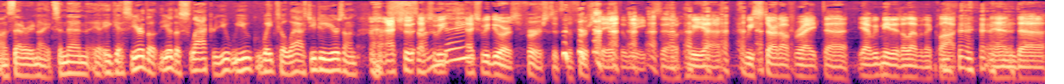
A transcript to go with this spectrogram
on Saturday nights, and then I guess you're the you're the slacker. You you wait till last. You do yours on Actually, actually, we, actually, we do ours first. It's the first day of the week, so we uh, we start off right. Uh, yeah, we meet at eleven o'clock, and uh,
